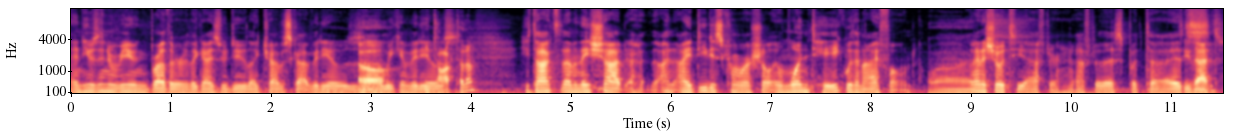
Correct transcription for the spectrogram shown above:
And he was interviewing Brother, the guys who do like Travis Scott videos, uh, weekend videos. Talk to them. He talked to them, and they shot an Adidas commercial in one take with an iPhone. I'm gonna show it to you after after this, but uh, it's See, that's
